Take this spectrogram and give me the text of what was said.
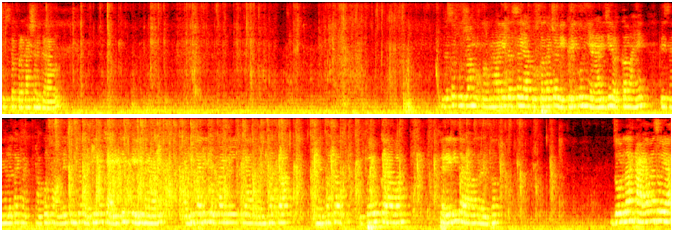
पुस्तक प्रकाशन करावं. जसं पूजा म्हणाली तसं या पुस्तकाच्या विक्रीतून येणारी जी रक्कम आहे ती स्नेहलता ठाकूर फाउंडेशनच्या वतीने चॅरिटीज केली जाणार आहे. अधिकाधिक लोकांनी या ग्रंथाचा ग्रंथाचा उपयोग करावा खरेदी करावा ग्रंथ. जोरदार टाळ्या वाजवूया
